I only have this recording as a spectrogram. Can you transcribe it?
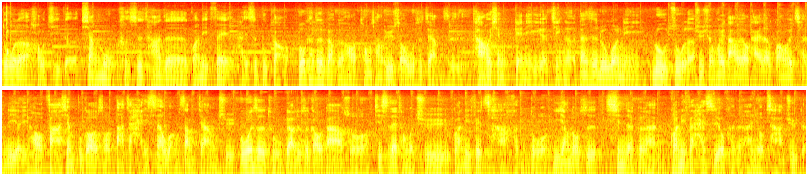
多了好几个项目，可是是它的管理费还是不高。不过看这个表格哈，通常预售屋是这样子，他会先给你一个金额，但是如果你入住了，区全会大会又开了，管委会成立了以后，发现不够的时候，大家还是要往上加上去。不过这个图表就是告诉大家说，即使在同个区域，管理费差很多，一样都是新的个案，管理费还是有可能很有差距的。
